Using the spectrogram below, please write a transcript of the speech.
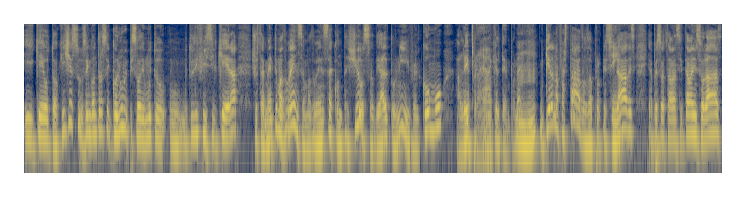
e que o toque. E Jesus encontrou-se com um episódio muito, muito difícil que era justamente uma doença, uma doença contagiosa de alto nível, como a lepra yeah. naquele tempo, né? Que eram afastados das próprias Sim. cidades e as pessoas estavam, estavam isoladas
